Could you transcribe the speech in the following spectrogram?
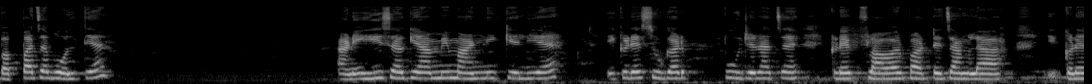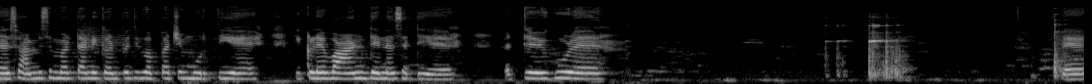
बाप्पाचं बोलते आणि ही सगळी आम्ही मांडणी केली आहे. इकडे सुगड पूजनाचं आहे. इकडे एक फ्लॉवर पॉट आहे चांगला. इकडे स्वामी समर्थ आणि गणपती बाप्पाची मूर्ती आहे. इकडे वाण देण्यासाठी आहे. तिळगुळ आहे. ते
